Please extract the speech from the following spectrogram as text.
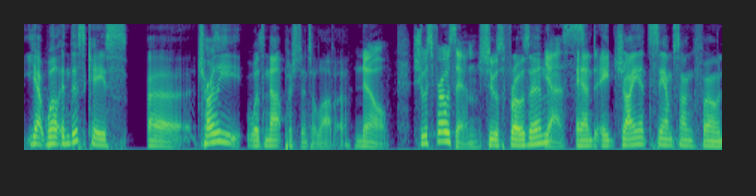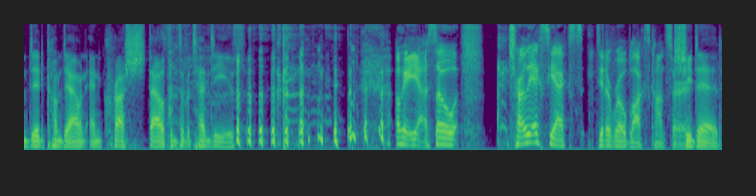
Yeah. Well, in this case, uh, Charli was not pushed into lava. No. She was frozen. She was frozen. Yes. And a giant Samsung phone did come down and crush thousands of attendees. Okay, yeah. So Charli XCX did a Roblox concert. she did.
